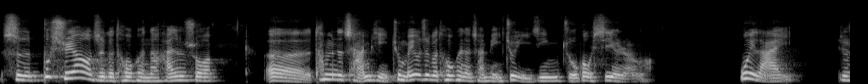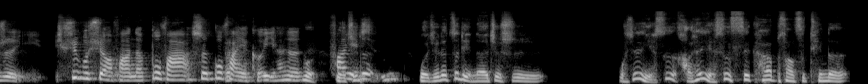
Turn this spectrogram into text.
是不需要这个 token 呢，还是说呃他们的产品就没有这个 token 的产品就已经足够吸引人了？未来就是需不需要发呢？不发是不发也可以，还是不？发也行？我觉得这里呢，就是我觉得也是，好像也是 C Club 上次听的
